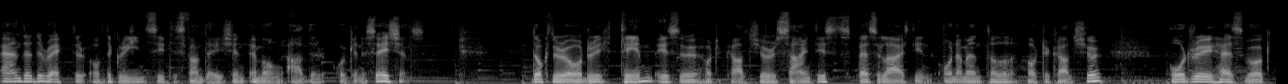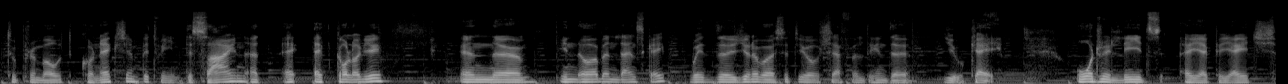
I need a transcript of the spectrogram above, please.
and the director of the Green Cities Foundation, among other organizations. Dr. Audrey Timm is a horticulture scientist specialized in ornamental horticulture. Audrey has worked to promote connection between design and ecology and uh, in urban landscape with the University of Sheffield in the UK. Audrey leads AIPH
